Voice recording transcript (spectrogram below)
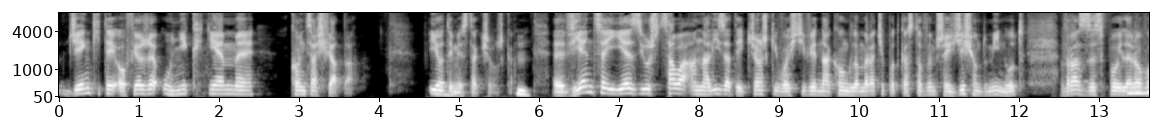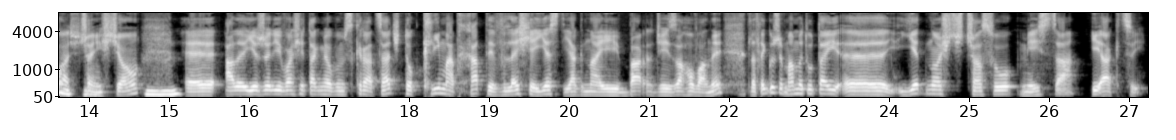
dzięki tej ofierze unikniemy końca świata. I o tym jest ta książka. E, Więcej jest już cała analiza tej książki właściwie na konglomeracie podcastowym 60 minut wraz ze No spoilerową właśnie. częścią. E, Ale jeżeli właśnie tak miałbym skracać, to klimat chaty w lesie jest jak najbardziej zachowany, dlatego że mamy tutaj e, jedność czasu, miejsca i akcji.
